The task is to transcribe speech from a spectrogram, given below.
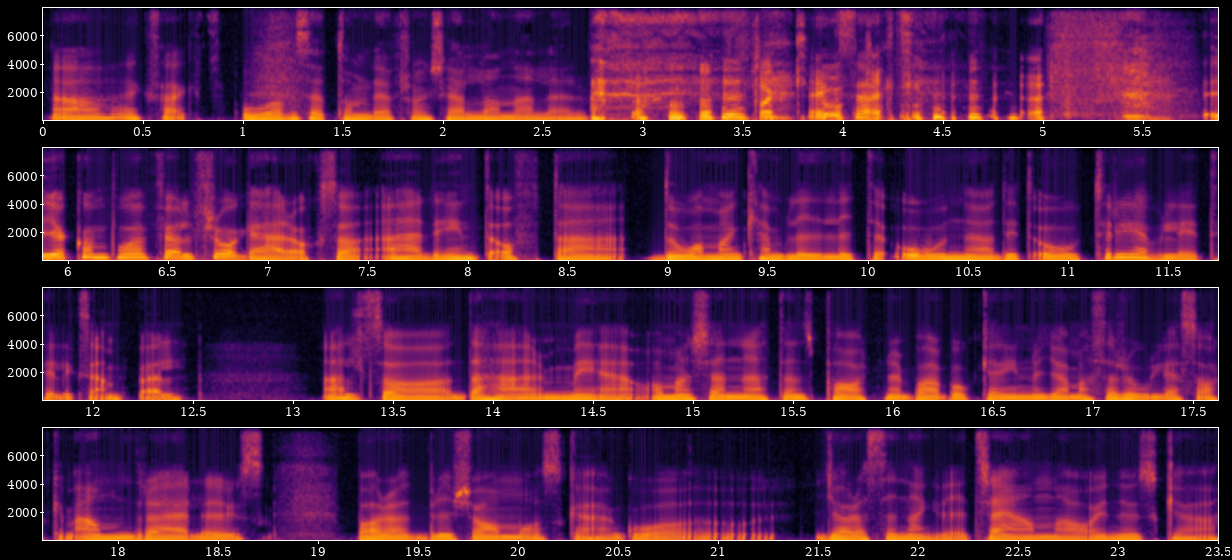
Ja, exakt. Oavsett om det är från källan eller från Exakt. Jag kom på en följdfråga här också. Är det inte ofta då man kan bli lite onödigt otrevlig, till exempel? Alltså det här med om man känner att ens partner bara bokar in och gör massa roliga saker med andra eller bara bryr sig om och ska gå och göra sina grejer, träna och nu ska jag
